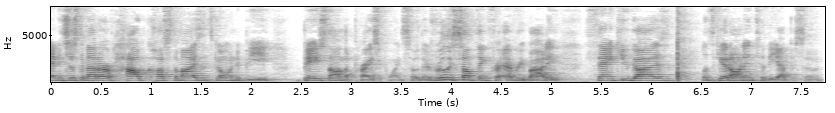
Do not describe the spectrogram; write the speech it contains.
and it's just a matter of how customized it's going to be based on the price point. So there's really something for everybody. Thank you guys. Let's get on into the episode.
